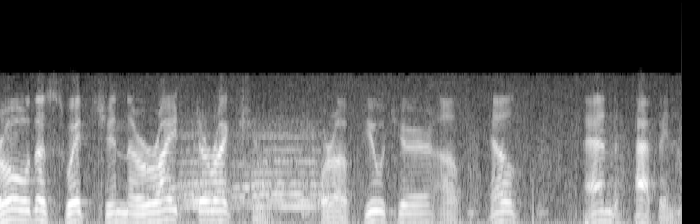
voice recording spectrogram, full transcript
Throw the switch in the right direction for a future of health and happiness.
